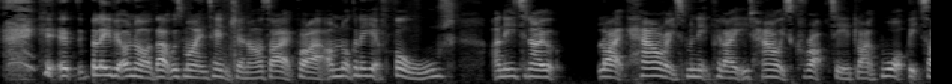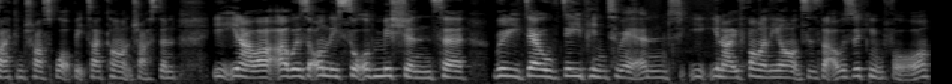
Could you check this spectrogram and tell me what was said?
believe it or not, that was my intention. I was like, right, I'm not going to get fooled. I need to know like how it's manipulated, how it's corrupted, like what bits I can trust, what bits I can't trust. And, you, know, I, I, was on this sort of mission to really delve deep into it and, you know, find the answers that I was looking for.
